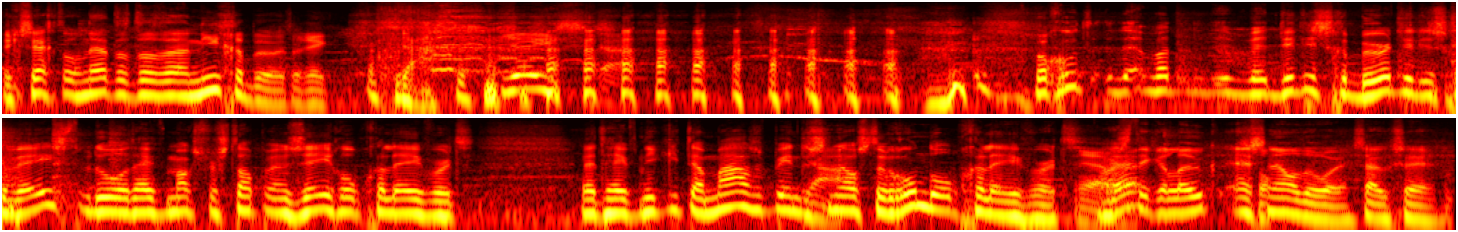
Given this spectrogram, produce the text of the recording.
Ik zeg toch net dat dat daar niet gebeurt, Rick? Ja. Jezus. Maar goed, wat, dit is gebeurd, dit is geweest. Ik bedoel, het heeft Max Verstappen een zege opgeleverd. Het heeft Nikita Mazepin de Ja. snelste ronde opgeleverd. Ja. Hartstikke leuk en snel door, zou ik zeggen.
